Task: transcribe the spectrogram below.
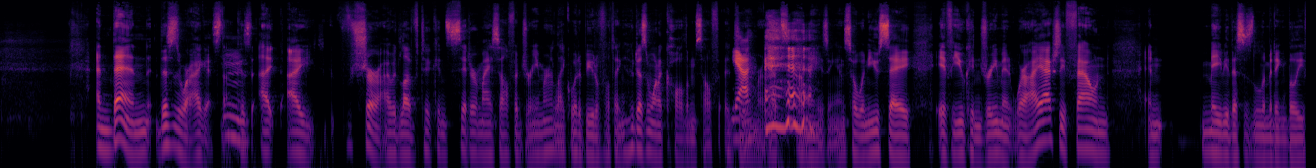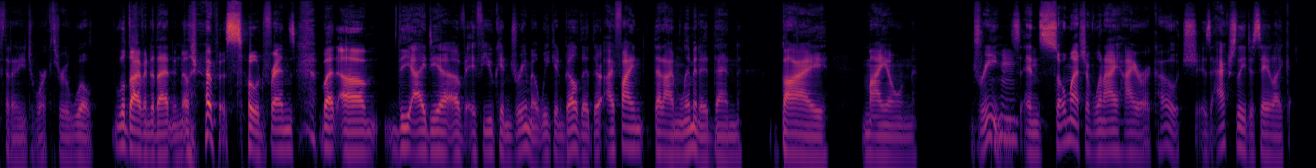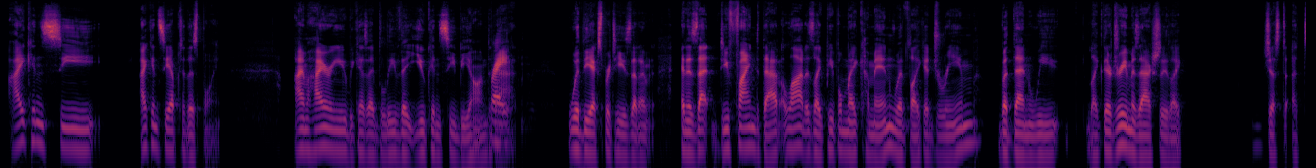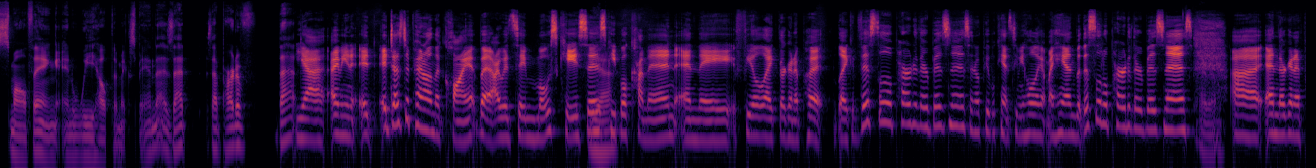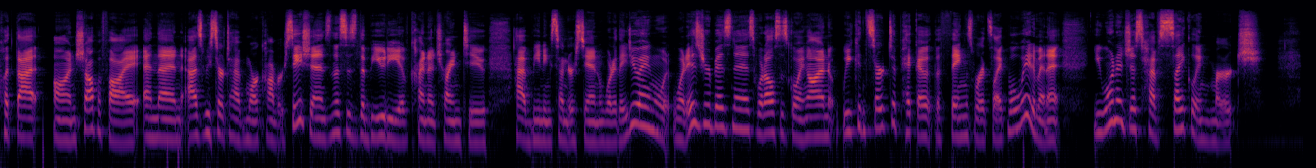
And then this is where I get stuck Mm. because I, I, sure, I would love to consider myself a dreamer. Like, what a beautiful thing. Who doesn't want to call themselves a Yeah. dreamer? That's amazing. And so when you say, if you can dream it, where I actually found, and maybe this is a limiting belief that I need to work through, we'll, we'll dive into that in another episode, friends. But um, the idea of if you can dream it, we can build it. There, I find that I'm limited then by my own dreams and so much of when i hire a coach is actually to say like i can see i can see up to this point. I'm hiring you because i believe that you can see beyond Right. that with the expertise that I'm and is that do you find that a lot? Is like people may come in with like a dream but then we like their dream is actually like just a small thing and we help them expand that? Is that is that part of that? Yeah, I mean, it, it does depend on the client, but I would say most cases yeah. people come in and they feel like they're going to put like this little part of their business. I know people can't see me holding up my hand, but this little part of their business, uh, and they're going to put that on Shopify. And then as we start to have more conversations, and this is the beauty of kind of trying to have meetings to understand what are they doing, what, what is your business, what else is going on, we can start to pick out the things where it's like, well, wait a minute, you want to just have cycling merch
